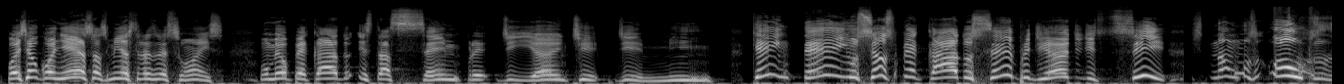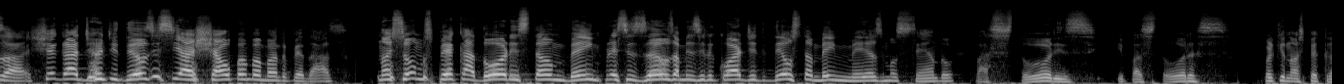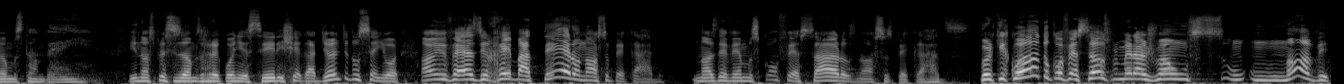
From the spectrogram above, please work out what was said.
Pois eu conheço as minhas transgressões, o meu pecado está sempre diante de mim. Quem tem os seus pecados sempre diante de si, não ousa chegar diante de Deus e se achar o bambambam do pedaço. Nós somos pecadores também, precisamos da misericórdia de Deus também, mesmo sendo pastores e pastoras, porque nós pecamos também. E nós precisamos reconhecer e chegar diante do Senhor, ao invés de rebater o nosso pecado nós devemos confessar os nossos pecados. Porque quando confessamos, 1 João 9,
